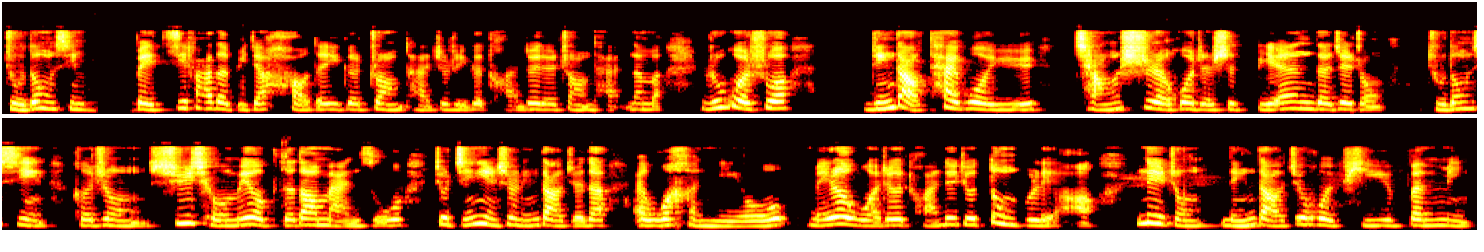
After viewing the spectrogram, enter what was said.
主动性被激发的比较好的一个状态，就是一个团队的状态。那么如果说领导太过于强势，或者是别人的这种主动性和这种需求没有得到满足，就仅仅是领导觉得，哎，我很牛，没了我这个团队就动不了，那种领导就会疲于奔命。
